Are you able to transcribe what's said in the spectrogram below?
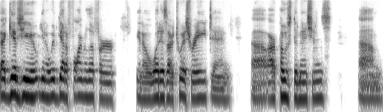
that gives you, you know, we've got a formula for, you know, what is our twist rate and uh, our post dimensions. Um,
